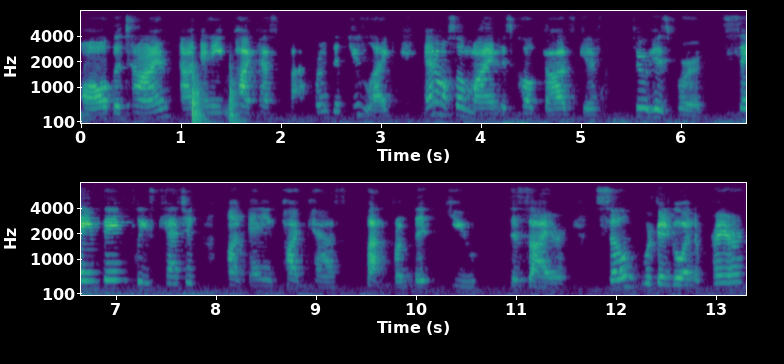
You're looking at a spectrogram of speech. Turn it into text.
all the time on any podcast platform that you like. And also, mine is called God's Gift Through His Word. Same thing. Please catch it on any podcast platform that you desire. So we're going to go into prayer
